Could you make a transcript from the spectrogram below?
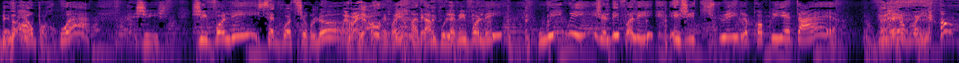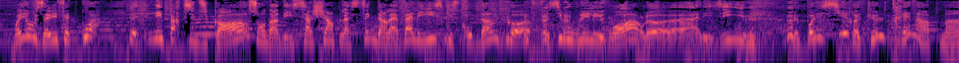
Ben Non. voyons, pourquoi? J'ai, j'ai volé cette voiture-là. Ben voyons. Ben voyons, madame, vous l'avez volée? Oui, oui, je l'ai volée et j'ai tué le propriétaire. Ben voyons. Voyons, vous avez fait quoi? Les parties du corps sont dans des sachets en plastique dans la valise qui se trouve dans le coffre. Si vous voulez les voir, là, euh, allez-y. Le policier recule très lentement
